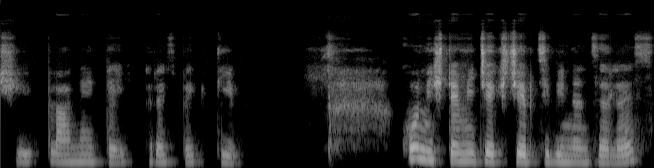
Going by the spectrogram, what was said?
și planetei respectiv. Cu niște mici excepții, bineînțeles,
